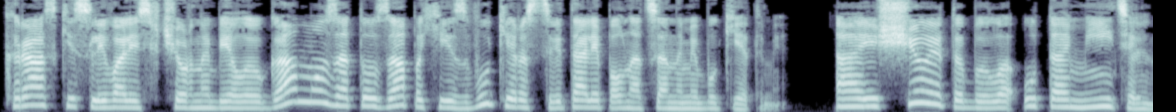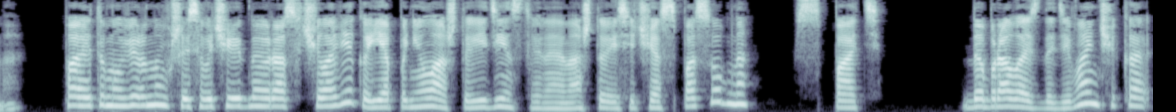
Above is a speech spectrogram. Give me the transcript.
краски сливались в черно-белую гамму, зато запахи и звуки расцветали полноценными букетами. А еще это было утомительно. Поэтому, вернувшись в очередной раз в человека, я поняла, что единственное, на что я сейчас способна — спать. Добралась до диванчика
